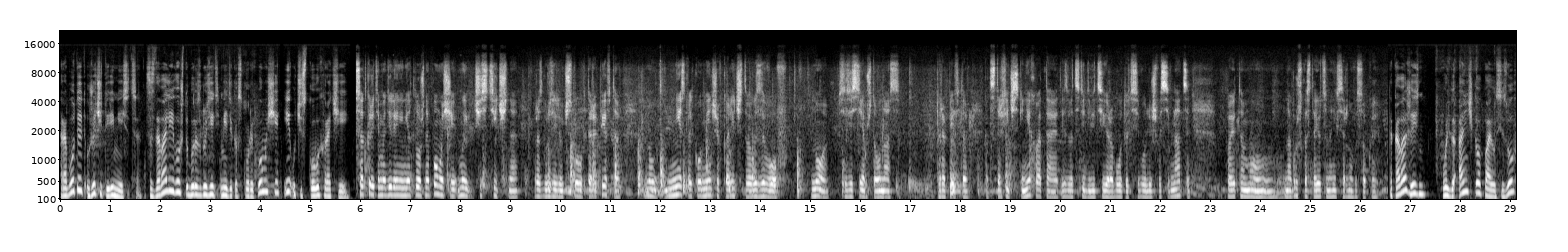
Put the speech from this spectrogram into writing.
работает уже 4 месяца. Создавали его, чтобы разгрузить медиков скорой помощи и участковых врачей. С открытием отделения неотложной помощи мы частично разгрузили участковых терапевтов, ну, несколько уменьшив количество вызовов. Но в связи с тем, что у нас терапевтов катастрофически не хватает, из 29 работают всего лишь 18, поэтому нагрузка остается на них все равно высокая. Такова жизнь. Ольга Анечкова, Павел Сизов,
